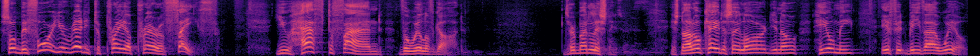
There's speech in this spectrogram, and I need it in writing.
So before you're ready to pray a prayer of faith, you have to find the will of God. Is everybody listening? It's not okay to say, Lord, you know, heal me if it be thy will.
